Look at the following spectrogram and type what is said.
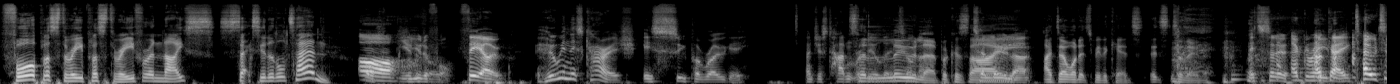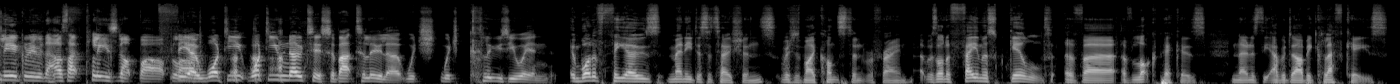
Four plus three plus three for a nice, sexy little ten. Oh, oh Beautiful. Theo, who in this carriage is super roguey and just hadn't revealed it until now? Tallulah, because Tallulah. I I don't want it to be the kids. It's Tallulah. It's Tallulah. Agreed. Okay. Totally agree with that. I was like, please not Bart. Theo, what do you what do you notice about Tallulah which which clues you in? in one of Theo's many dissertations, which is my constant refrain, it was on a famous guild of uh, of lockpickers known as the Abu Dhabi Klefkis,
